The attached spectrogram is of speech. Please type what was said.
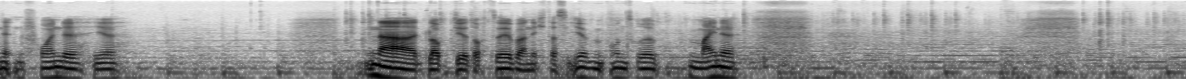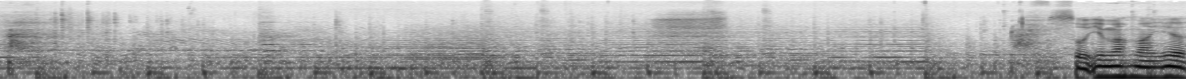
netten Freunde hier na, glaubt ihr doch selber nicht, dass ihr unsere, meine... So, ihr macht mal hier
